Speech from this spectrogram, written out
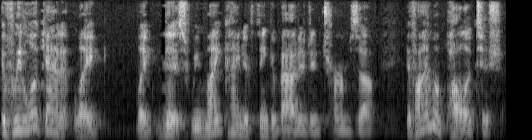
if we look at it like like this, we might kind of think about it in terms of if I'm a politician.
